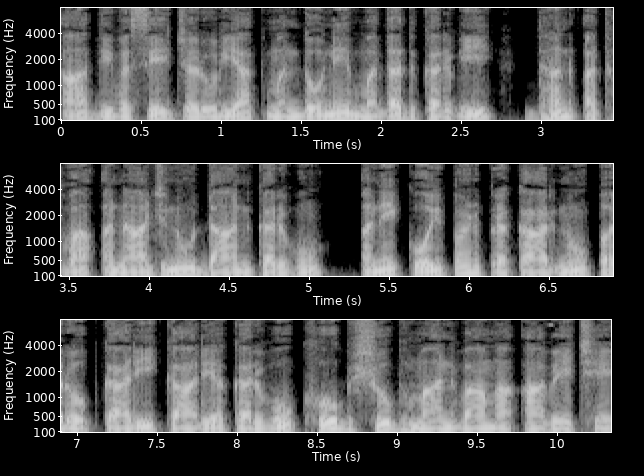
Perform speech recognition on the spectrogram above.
આ દિવસે જરૂરિયાતમંદોને મદદ કરવી, ધન અથવા અનાજનું દાન કરવું અને કોઈપણ પ્રકારનું પરોપકારી કાર્ય કરવું ખૂબ શુભ માનવામાં આવે છે.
